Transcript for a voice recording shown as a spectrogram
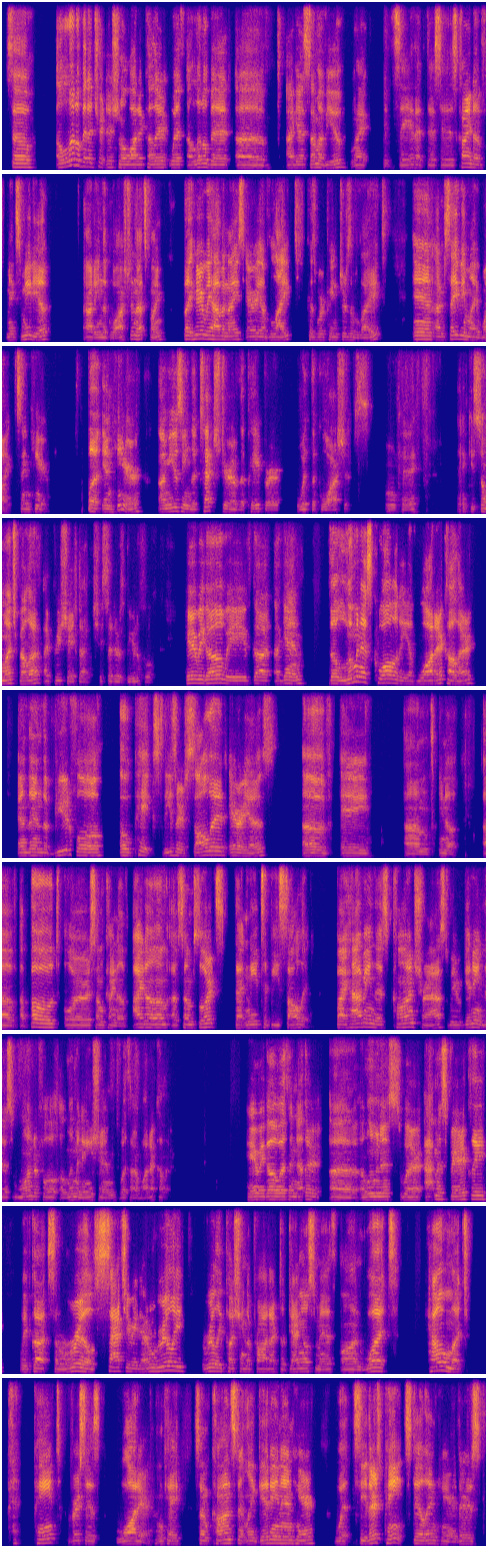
So a little bit of traditional watercolor with a little bit of, I guess some of you might say that this is kind of mixed media, adding the gouache, and that's fine. But here we have a nice area of light because we're painters of light. And I'm saving my whites in here. But in here, I'm using the texture of the paper with the gouaches. Okay. Thank you so much, Bella. I appreciate that. She said it was beautiful. Here we go. We've got, again, the luminous quality of watercolor and then the beautiful opaques. These are solid areas of a, um, you know, of a boat or some kind of item of some sorts that need to be solid by having this contrast, we are getting this wonderful illumination with our watercolor. Here we go with another uh, Illuminous where atmospherically, we've got some real saturated, I'm really, really pushing the product of Daniel Smith on what, how much paint versus water, okay? So I'm constantly getting in here with see there's paint still in here. There's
